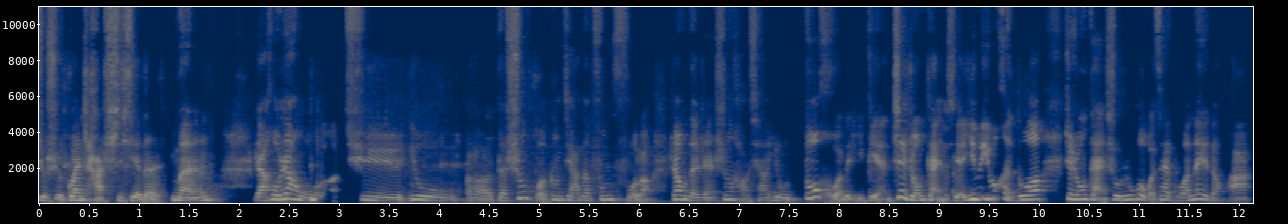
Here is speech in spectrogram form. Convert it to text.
就是观察世界的门，然后让我去又呃的生活更加的丰富了，让我的人生好像又多活了一遍这种感觉。因为有很多这种感受，如果我在国内的话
